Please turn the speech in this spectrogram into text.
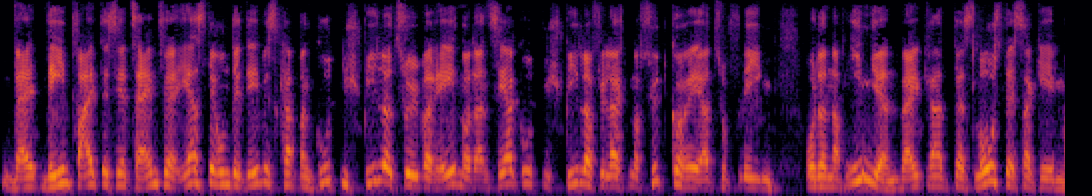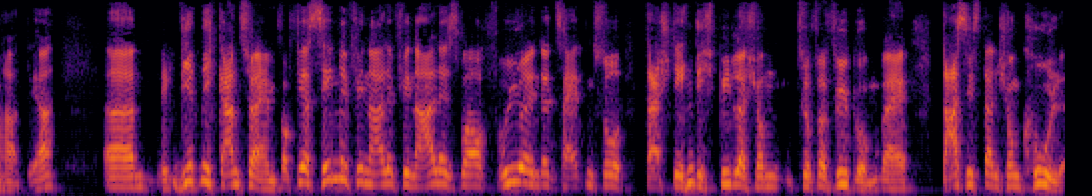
weil wem fällt es jetzt ein, für eine erste Runde Davis Cup einen guten Spieler zu überreden oder einen sehr guten Spieler vielleicht nach Südkorea zu fliegen oder nach Indien, weil gerade das Los das ergeben hat, ja, ähm, wird nicht ganz so einfach. Für Semifinale, Finale, es war auch früher in den Zeiten so, da stehen die Spieler schon zur Verfügung, weil das ist dann schon cool,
